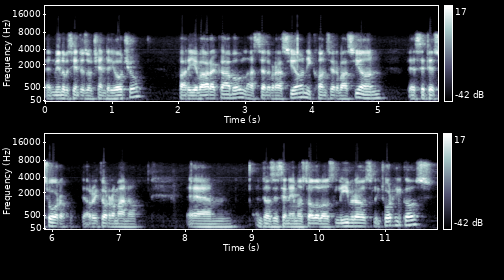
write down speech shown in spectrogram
en 1988 para llevar a cabo la celebración y conservación de ese tesoro del rito romano. Em, entonces tenemos todos los libros litúrgicos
